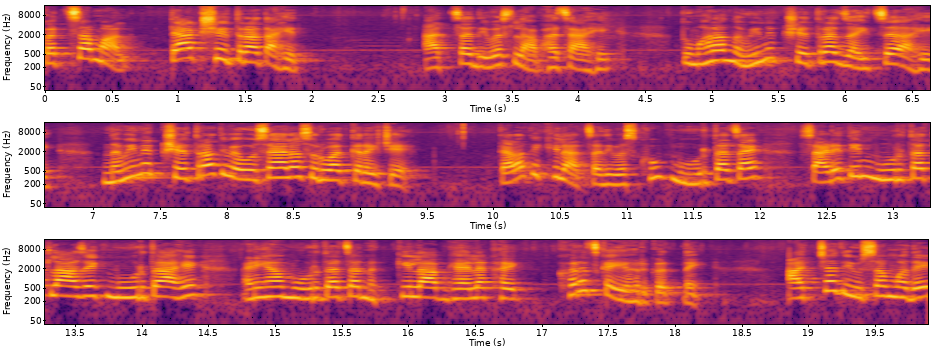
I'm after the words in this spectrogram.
कच्चा माल त्या क्षेत्रात आहेत. आजचा दिवस लाभाचा आहे. तुम्हाला नवीन क्षेत्रात जायचं आहे. नवीन क्षेत्रात व्यवसायाला सुरुवात करायची आहे. त्याला देखील आजचा दिवस खूप मुहूर्ताचा आहे. साडेतीन मुहूर्तातला आज एक मुहूर्त आहे आणि ह्या मुहूर्ताचा नक्की लाभ घ्यायला ख खरंच काही हरकत नाही. आजच्या दिवसामध्ये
